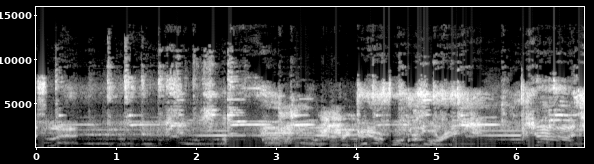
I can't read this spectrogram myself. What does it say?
this land. Prepare for glory. Charge!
